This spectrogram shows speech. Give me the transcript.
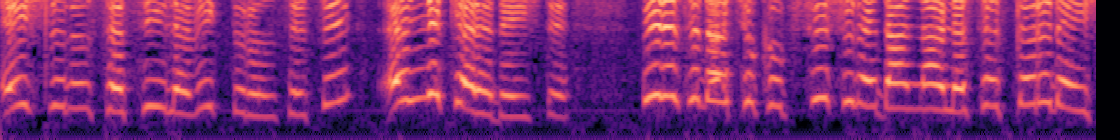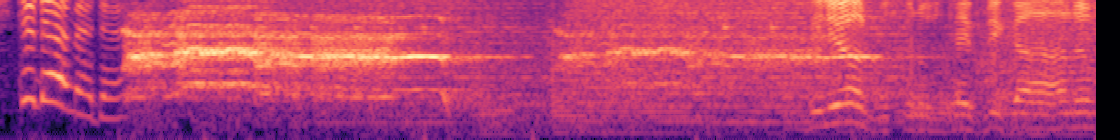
Ashley'nin sesiyle Victor'ın sesi 50 kere değişti. Birisi de çıkıp şu şu nedenlerle sesleri değişti demedi. Biliyor musunuz Tefrika Hanım?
